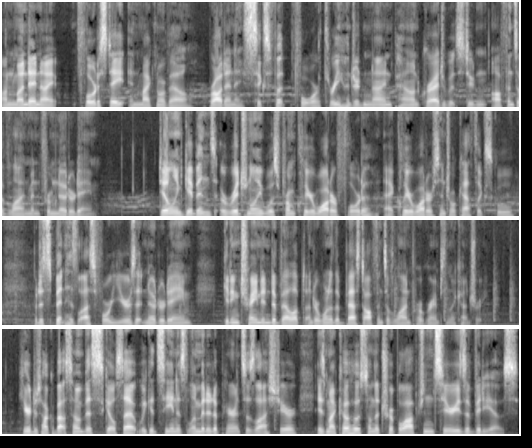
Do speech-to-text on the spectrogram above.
On Monday night, Florida State and Mike Norvell brought in a 6'4, 309 pound graduate student offensive lineman from Notre Dame. Dillan Gibbons originally was from Clearwater, Florida, at Clearwater Central Catholic School, but has spent his last four years at Notre Dame getting trained and developed under one of the best offensive line programs in the country. Here to talk about some of his skill set we could see in his limited appearances last year is my co host on the Triple Option series of videos,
